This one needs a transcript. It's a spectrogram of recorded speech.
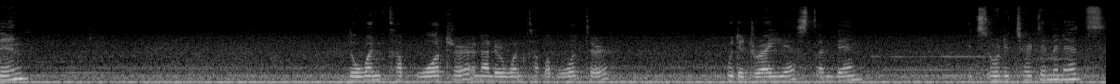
then the one cup water another one cup of water with the dry yeast and then it's already 30 minutes.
